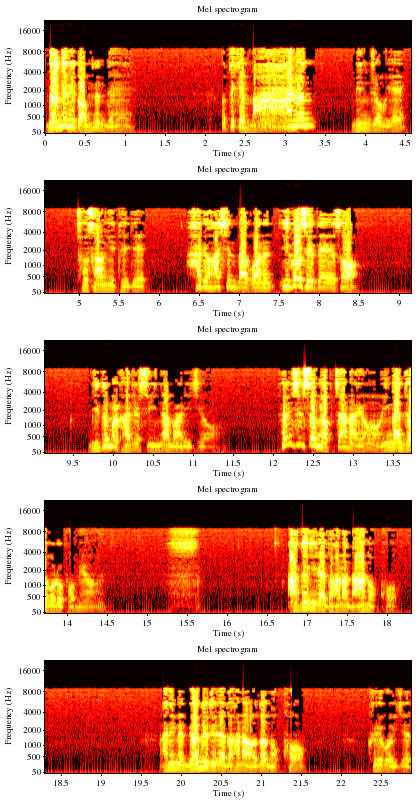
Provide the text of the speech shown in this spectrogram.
며느리도 없는데 어떻게 많은 민족의 조상이 되게 하려 하신다고 하는 이것에 대해서 믿음을 가질 수 있냐 말이죠. 현실성이 없잖아요. 인간적으로 보면. 아들이라도 하나 낳아놓고, 아니면 며느리라도 하나 얻어놓고, 그리고 이제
